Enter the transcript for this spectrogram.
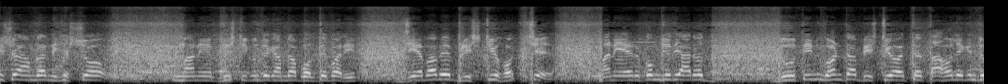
বিষয় আমরা নিজস্ব মানে দৃষ্টিকোণ থেকে আমরা বলতে পারি। যেভাবে বৃষ্টি হচ্ছে মানে এরকম যদি আরও দু তিন ঘণ্টা বৃষ্টি হচ্ছে তাহলে কিন্তু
